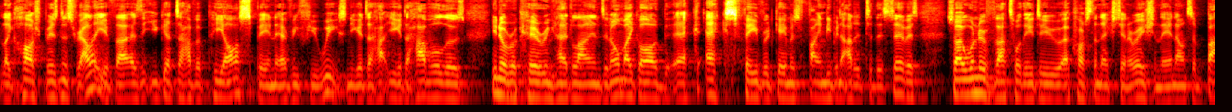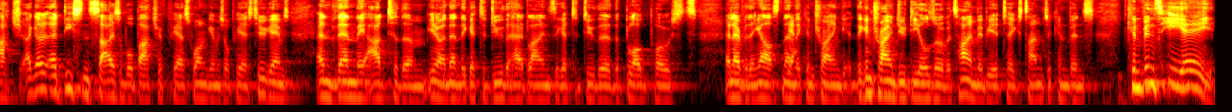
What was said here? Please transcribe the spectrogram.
like harsh business reality of that is that you get to have a PR spin every few weeks, and you get to ha- you get to have all those you know recurring headlines, and oh my god, X, X favorite game has finally been added to this service. So I wonder if that's what they do across the next generation. They announce a batch, a, a decent sizable batch of PS1 games or PS2 games, and then they add to them, you know, and then they get to do the headlines, they get to do the, the blog posts and everything else, and then they can try and get, they can try and do deals over time. Maybe it takes time to convince convince EA,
